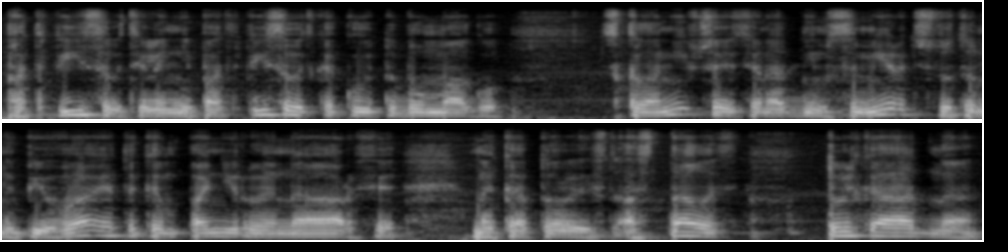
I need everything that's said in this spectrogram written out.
подписывать или не подписывать какую-то бумагу. Склонившаяся над ним смерть что-то напевает, аккомпанируя на арфе, на которой осталась только одна,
